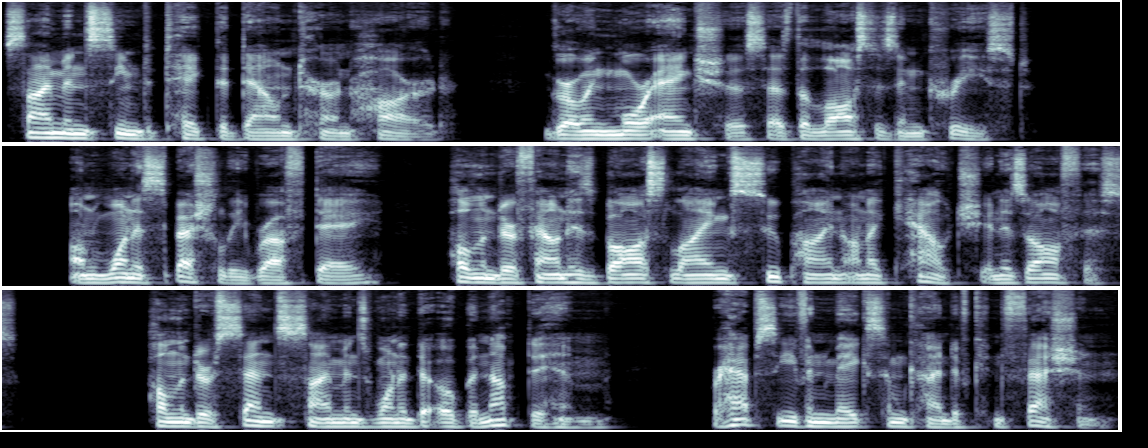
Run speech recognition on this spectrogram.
Simons seemed to take the downturn hard, growing more anxious as the losses increased. On one especially rough day, Hullender found his boss lying supine on a couch in his office. Hullender sensed Simons wanted to open up to him, perhaps even make some kind of confession.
